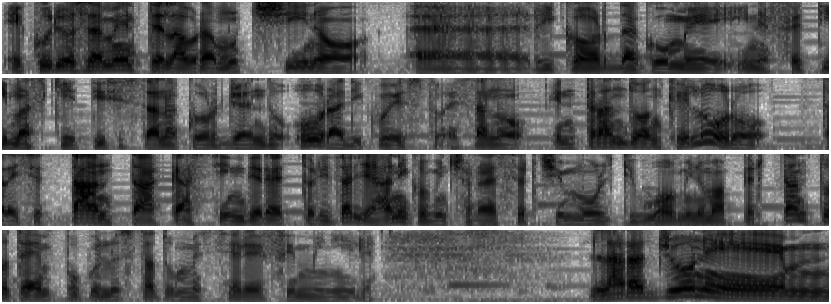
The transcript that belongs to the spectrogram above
E curiosamente Laura Muccino eh, ricorda come in effetti i maschietti si stanno accorgendo ora di questo e stanno entrando anche loro tra i 70 casting director italiani, cominciano ad esserci molti uomini, ma per tanto tempo quello è stato un mestiere femminile. La ragione mm,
